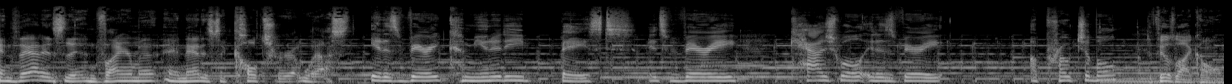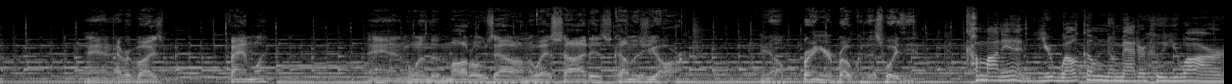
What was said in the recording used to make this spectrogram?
And that is the environment and that is the culture at West. It is very community based, it's very casual, it is very approachable. It feels like home, and everybody's family. And one of the mottos out on the west side is come as you are. You know, bring your brokenness with you. Come on in. You're welcome no matter who you are.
